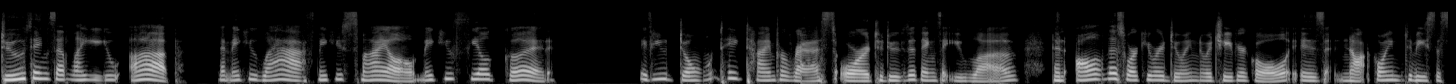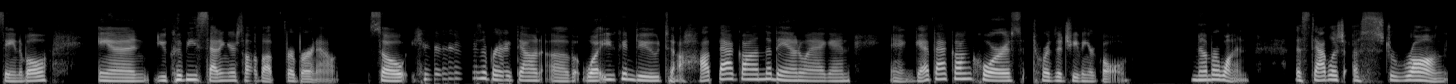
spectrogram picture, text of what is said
Do things that light you up, that make you laugh, make you smile, make you feel good if you don't take time for rest or to do the things that you love, then all of this work you are doing to achieve your goal is not going to be sustainable and you could be setting yourself up for burnout. So, here's a breakdown of what you can do to hop back on the bandwagon and get back on course towards achieving your goal. Number one, establish a strong,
